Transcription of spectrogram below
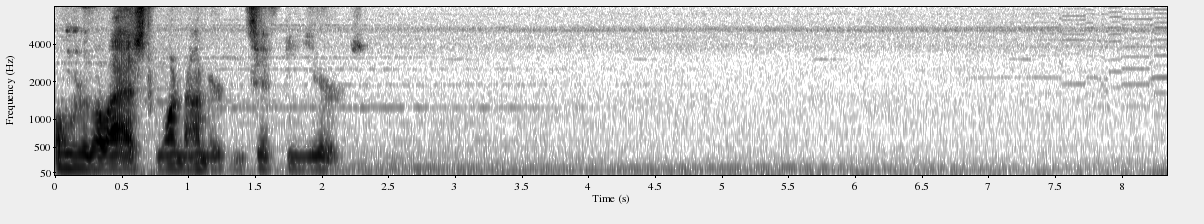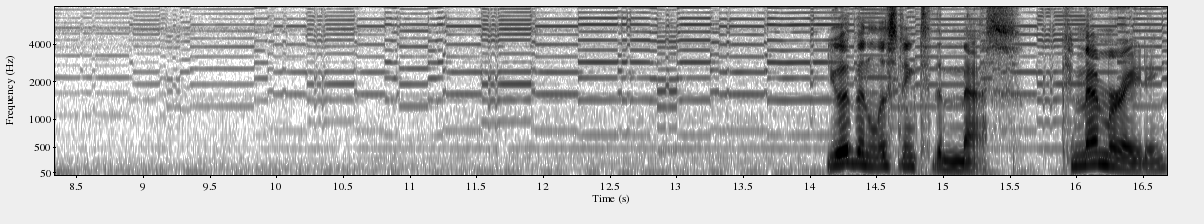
over the last 150 years. You have been listening to The Mess, commemorating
